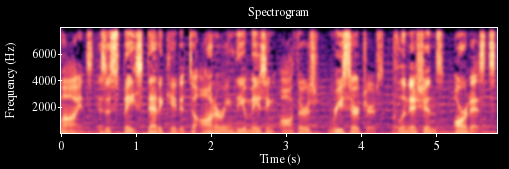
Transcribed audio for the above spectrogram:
Minds is a space dedicated to honoring the amazing authors, researchers, clinicians, artists,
